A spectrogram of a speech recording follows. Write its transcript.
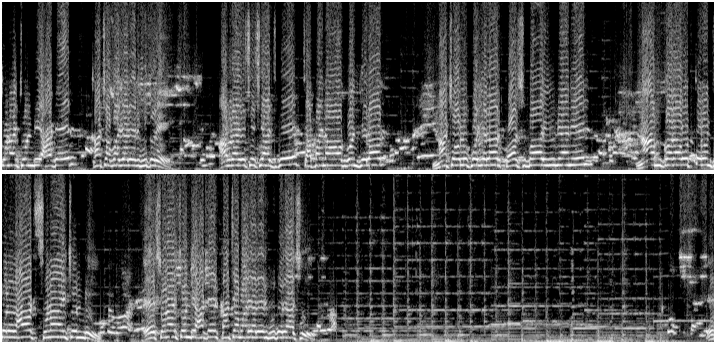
সোনাইচন্ডী হাটের কাঁচা বাজারের ভিতরে। আমরা এসেছি আজকে চাঁপাইনবাবগঞ্জ জেলার নাচল উপজেলার কসবা ইউনিয়নের নাম করা উত্তর অঞ্চলের হাট সোনাইচন্ডী এই সোনাইচন্ডী হাটের কাঁচা বাজারের ভিতরে আছে। এ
